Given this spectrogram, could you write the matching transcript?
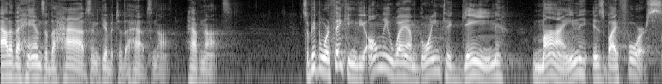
out of the hands of the haves and give it to the haves not, have nots. So people were thinking the only way I'm going to gain mine is by force.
